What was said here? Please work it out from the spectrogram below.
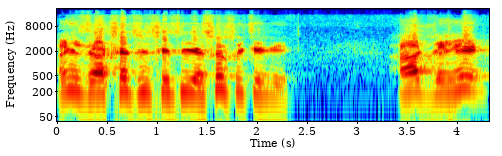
आणि द्राक्षाची शेती यशस्वी केली. आज ज्याने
